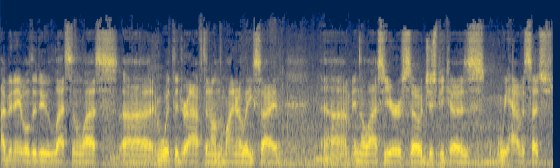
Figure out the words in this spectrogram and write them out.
I've been able to do less and less uh, with the draft and on the minor league side um, in the last year or so, just because we have a, such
